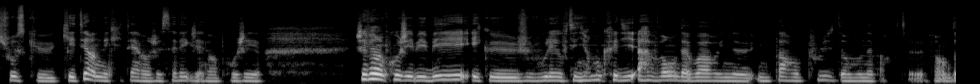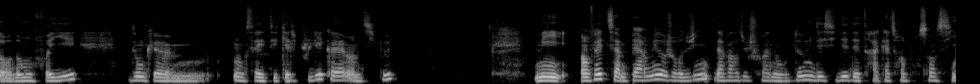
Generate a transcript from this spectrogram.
chose que, qui était un de mes critères. Hein. Je savais que j'avais un projet j'avais un projet bébé et que je voulais obtenir mon crédit avant d'avoir une, une part en plus dans mon appart, euh, enfin dans, dans mon foyer. Donc, euh, donc ça a été calculé quand même un petit peu. Mais en fait, ça me permet aujourd'hui d'avoir du choix, donc de me décider d'être à 80% si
